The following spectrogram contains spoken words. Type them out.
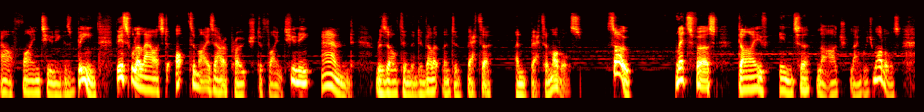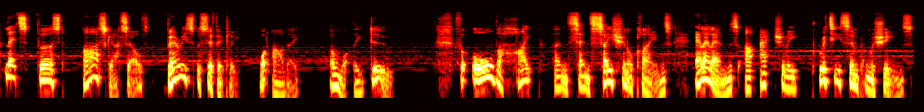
our fine-tuning has been. This will allow us to optimize our approach to fine-tuning and result in the development of better and better models. So let's first dive into large language models. Let's first ask ourselves very specifically, what are they and what they do? For all the hype and sensational claims, LLMs are actually pretty simple machines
